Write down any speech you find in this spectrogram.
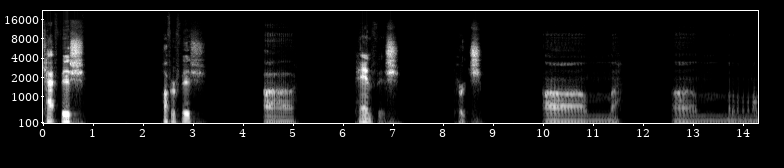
Catfish, pufferfish, uh, panfish, perch, um, um, um, um, um, um,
